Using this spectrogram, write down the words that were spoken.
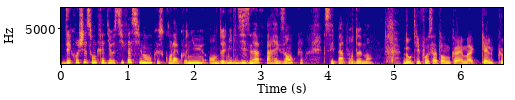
décrocher son crédit aussi facilement que ce qu'on a connu en 2019, par exemple. C'est pas pour demain. Donc, il faut s'attendre quand même à quelques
